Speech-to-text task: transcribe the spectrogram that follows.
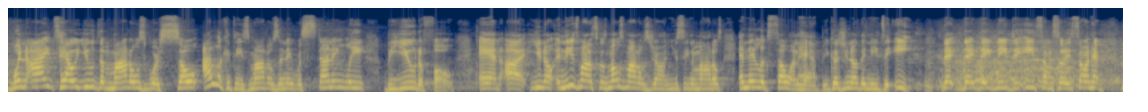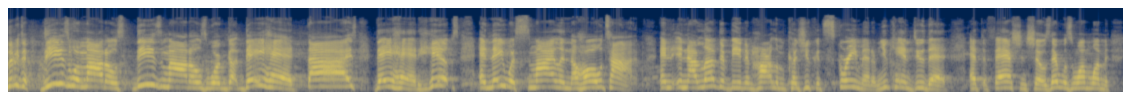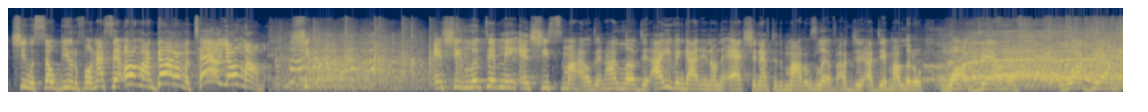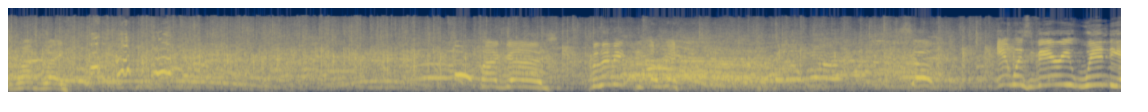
when I tell you the models were so, I look at these models and they were stunningly beautiful. And, uh, you know, and these models, because most models, Jawn, you see the models, and they look so unhappy because, you know, they need to eat. They, they, they need to eat something, so they're so unhappy. Let me tell you, these were models, these models were, they had thighs, they had hips, and they were smiling the whole time. And, and I loved it being in Harlem because you could scream at them. You can't do that at the fashion shows. There was one woman, she was so beautiful, and I said, Oh my God, I'm gonna tell your mama. She, and she looked at me and she smiled, and I loved it. I even got in on the action after the models left. I did, I did my little walk down walk down the runway. oh my gosh. But let me, okay.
